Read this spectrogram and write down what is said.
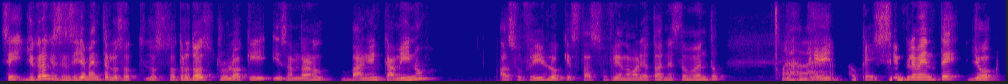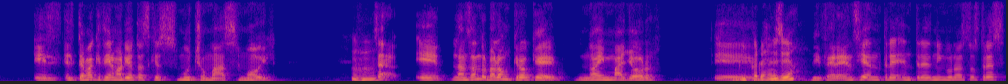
Sí, yo creo que sencillamente los, los otros dos, Drew Locke y, y, Sam Darnold, van en camino a sufrir lo que está sufriendo Mariota en este momento. Ah, eh, okay. Simplemente yo, el, el, tema que tiene Mariota es que es mucho más móvil. Uh -huh. O sea, eh, lanzando el balón, creo que no hay mayor eh, diferencia diferencia entre, entre ninguno de estos tres,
